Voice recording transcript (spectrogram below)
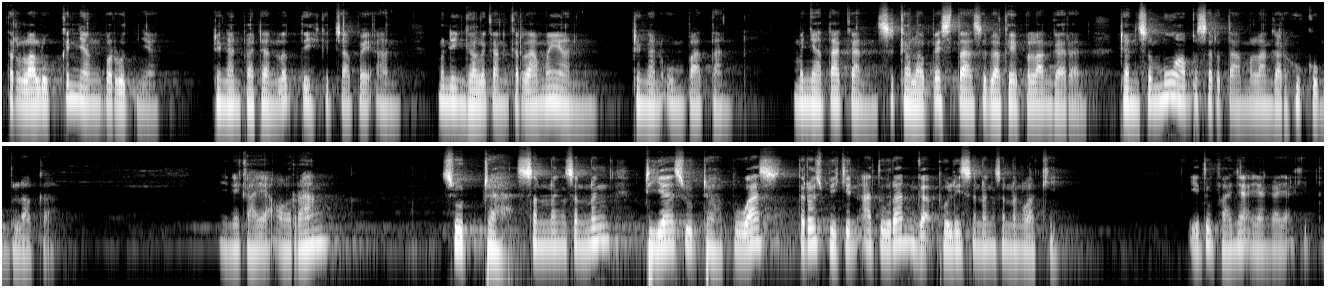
terlalu kenyang perutnya. Dengan badan letih kecapean. Meninggalkan keramaian dengan umpatan. Menyatakan segala pesta sebagai pelanggaran. Dan semua peserta melanggar hukum belaka. Ini kayak orang sudah seneng-seneng, dia sudah puas, terus bikin aturan nggak boleh seneng-seneng lagi. Itu banyak yang kayak gitu.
